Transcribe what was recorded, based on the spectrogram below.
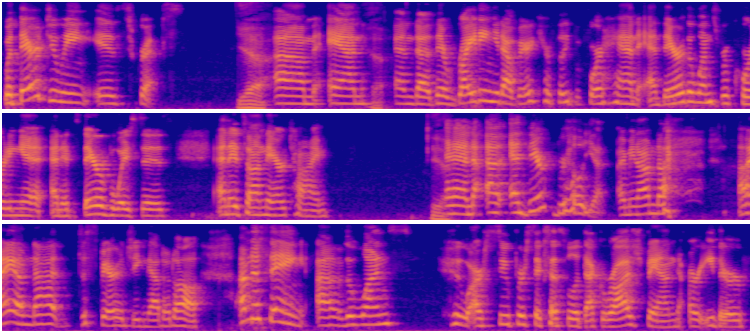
what they're doing is scripts. Yeah. Um, and yeah. and uh, they're writing it out very carefully beforehand, and they're the ones recording it, and it's their voices, and it's on their time. Yeah. And uh, and they're brilliant. I mean, I'm not. I am not disparaging that at all. I'm just saying uh, the ones who are super successful at that garage band are either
